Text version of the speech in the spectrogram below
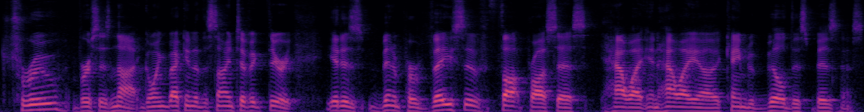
true versus not going back into the scientific theory it has been a pervasive thought process how i and how i uh, came to build this business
